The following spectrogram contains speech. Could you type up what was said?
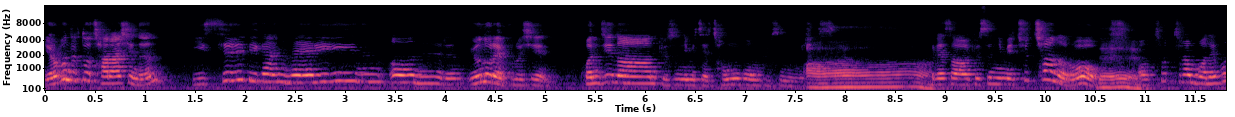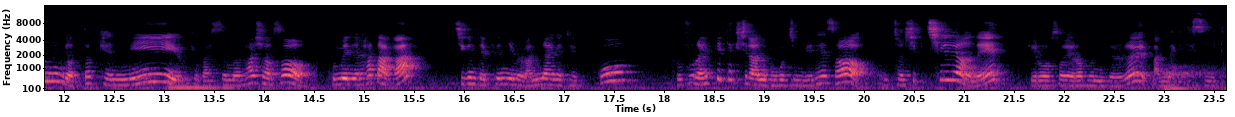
여러분들도 잘 아시는 이슬비가 내리는 오늘은 이 노래 부르신 권진원 교수님이 제 전공 교수님이셨어요. 아. 그래서 교수님의 추천으로 네. 어, 트로트를 한번 해보는 게 어떻겠니? 이렇게 음. 말씀을 하셔서 고민을 하다가 지금 대표님을 만나게 됐고 그 후로 해피택시라는 곡을 준비를 해서 2017년에 비로소 여러분들을 만나게 아. 됐습니다.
